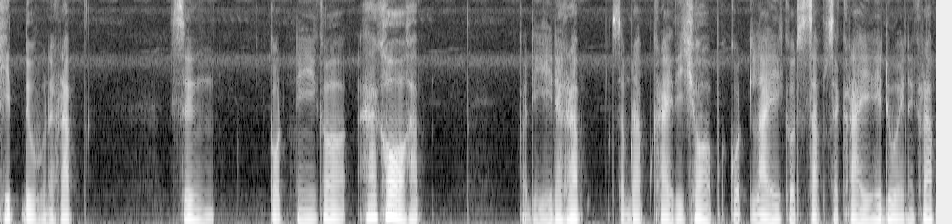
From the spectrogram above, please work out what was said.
คิดดูนะครับ ซึ่งกฎนี้ก็ 5 ข้อครับ ก็ดีนะครับ สำหรับใครที่ชอบกดไลค์กด Subscribe ให้ด้วยนะครับ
